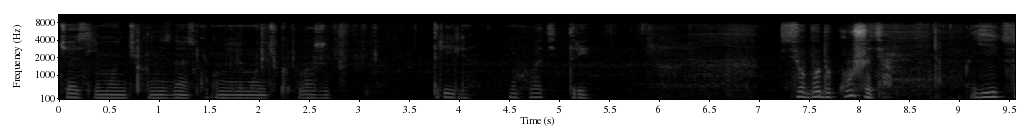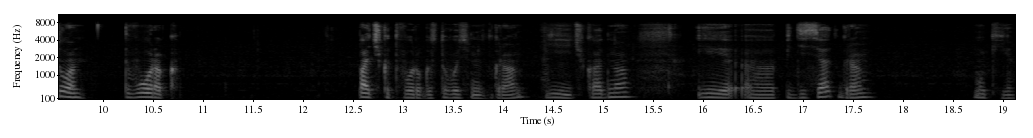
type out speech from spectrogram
чай с лимончиком. Не знаю, сколько мне лимончика положить. Три ли? Ну, хватит три. Все, буду кушать яйцо, творог, пачка творога 180 грамм, яичко одно и 50 э, грамм муки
